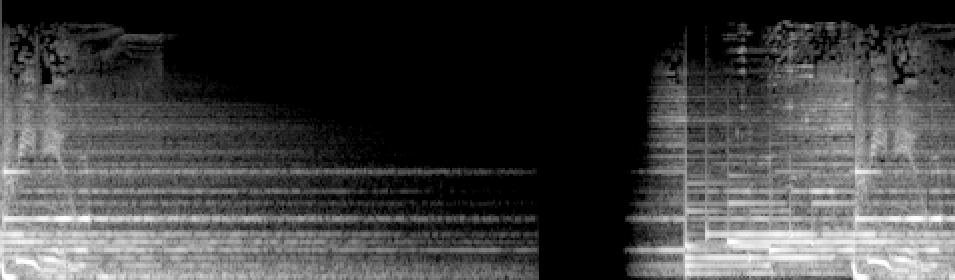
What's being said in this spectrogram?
Radio. Preview.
